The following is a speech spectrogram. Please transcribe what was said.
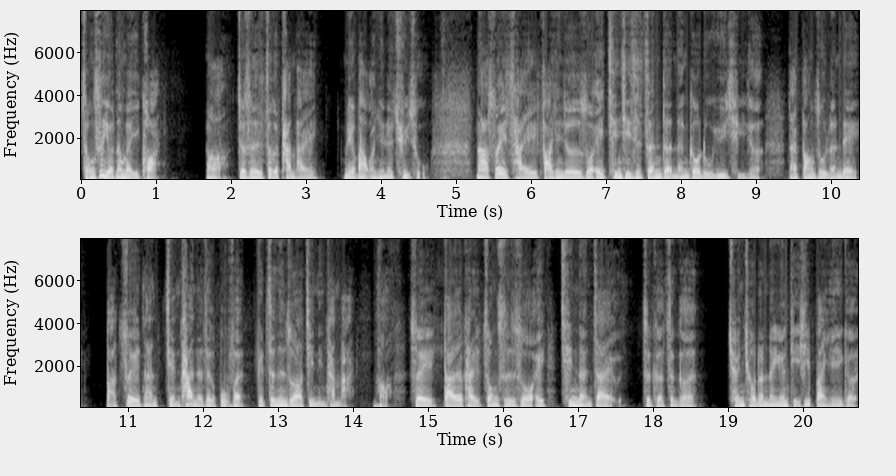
总是有那么一块啊、哦，就是这个碳排没有办法完全的去除，那所以才发现，就是说，哎，氢气是真的能够如预期的来帮助人类把最难减碳的这个部分给真正做到近零碳排。好、哦，所以大家就开始重视说，哎，氢能在这个整个全球的能源体系扮演一个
